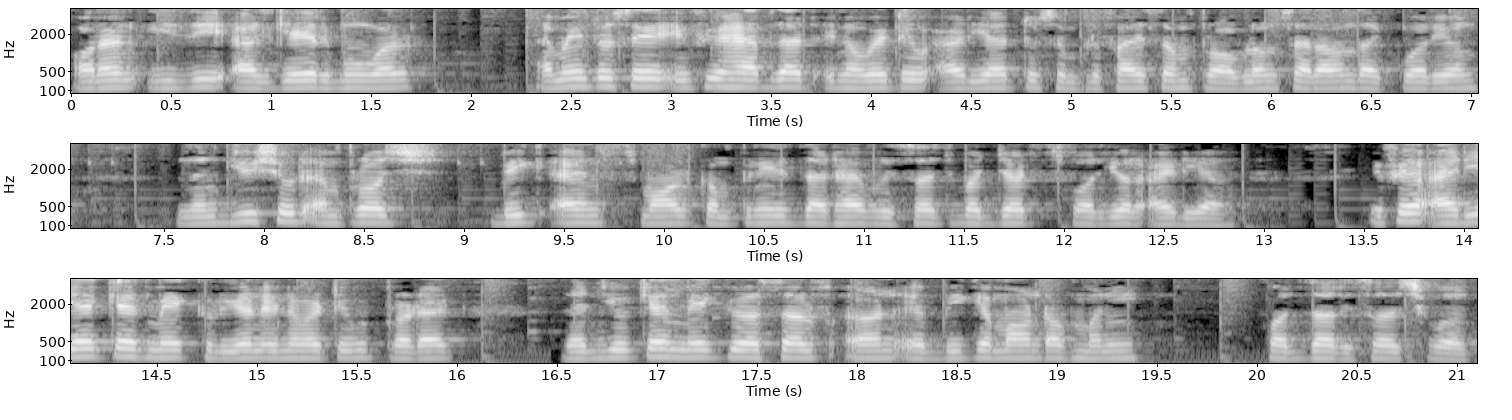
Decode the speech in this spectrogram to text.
or an easy algae remover? I mean to say if you have that innovative idea to simplify some problems around the aquarium then you should approach big and small companies that have research budgets for your idea. If your idea can make real innovative product then you can make yourself earn a big amount of money for the research work.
